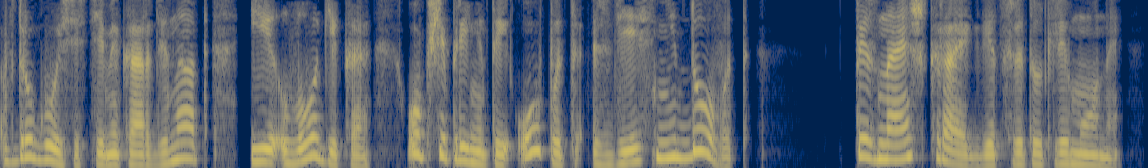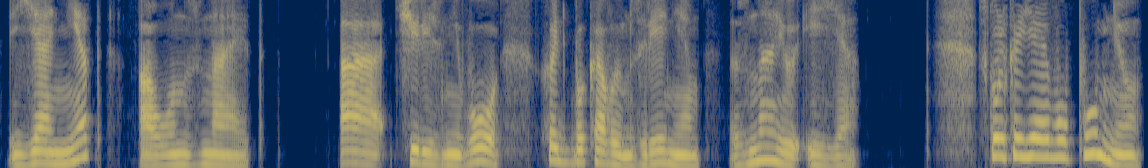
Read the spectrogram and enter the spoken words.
в другой системе координат, и логика, общепринятый опыт здесь не довод. Ты знаешь край, где цветут лимоны. Я нет, а он знает. А через него, хоть боковым зрением, знаю и я. Сколько я его помню,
